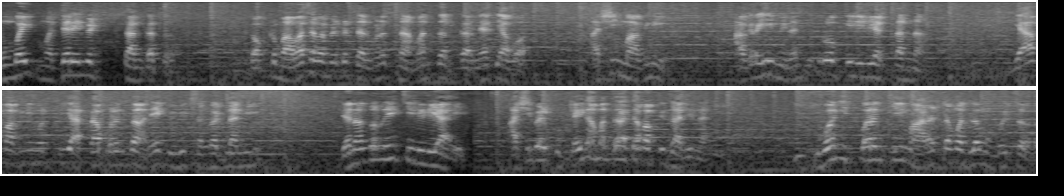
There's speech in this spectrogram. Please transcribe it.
मुंबईत मध्य रेल्वे स्थानकाचं डॉक्टर बाबासाहेब आंबेडकर टर्मिनस नामांतर करण्यात यावं अशी मागणी आग्रही विनंतीपूर्वक केलेली असताना या मागणीवरती आतापर्यंत अनेक विविध संघटनांनी जनआंदोलनही केलेली आहे. अशी वेळ कुठल्याही नामांतराच्या बाबतीत झाली नाही. इव्हन इथपर्यंत की महाराष्ट्रामधलं मुंबईचं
